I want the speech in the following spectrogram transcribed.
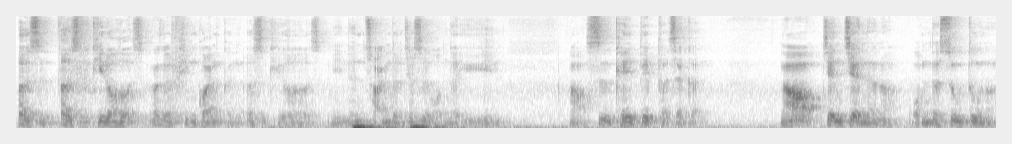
二十二十 kilo 赫兹，那个频宽可能二十 kilo 赫兹，你能传的就是我们的语音，啊，四 K bit per second，然后渐渐的呢，我们的速度呢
